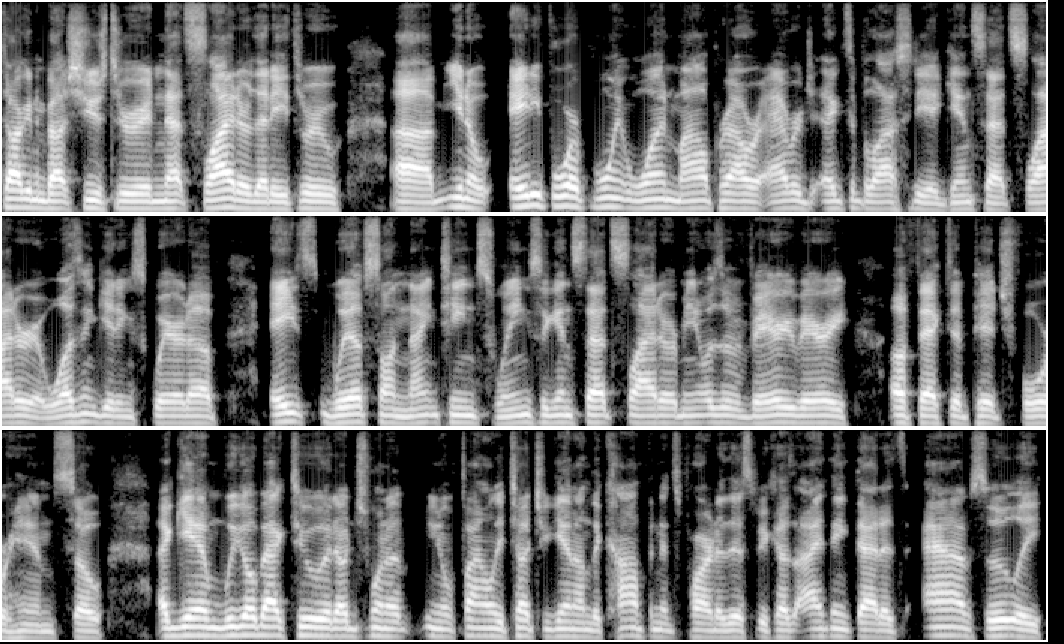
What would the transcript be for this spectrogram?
talking about Shuster and that slider that he threw, um, you know, 84.1 mile per hour average exit velocity against that slider. It wasn't getting squared up. Eight whiffs on 19 swings against that slider. I mean, it was a very, very effective pitch for him. So again, we go back to it. I just want to, you know, finally touch again on the confidence part of this because I think that is absolutely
